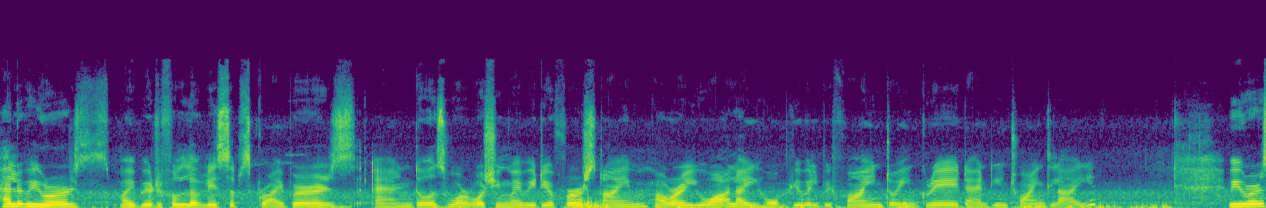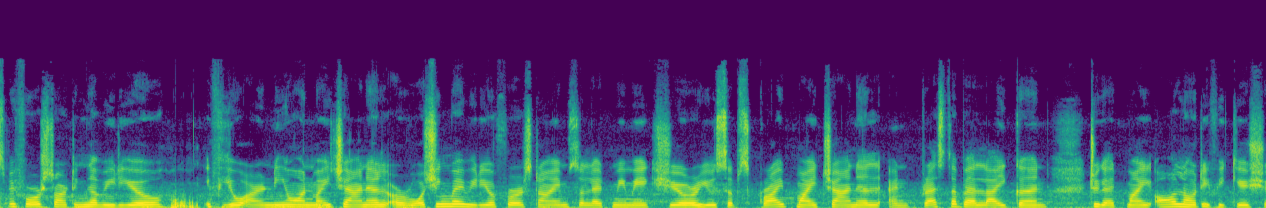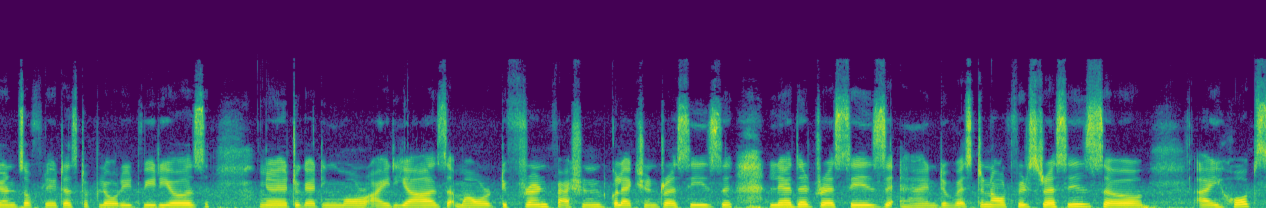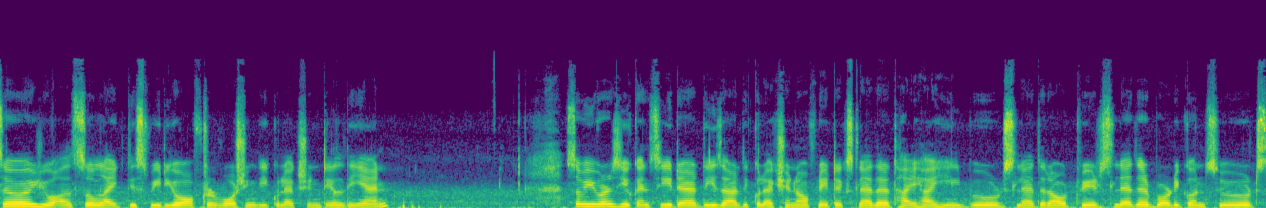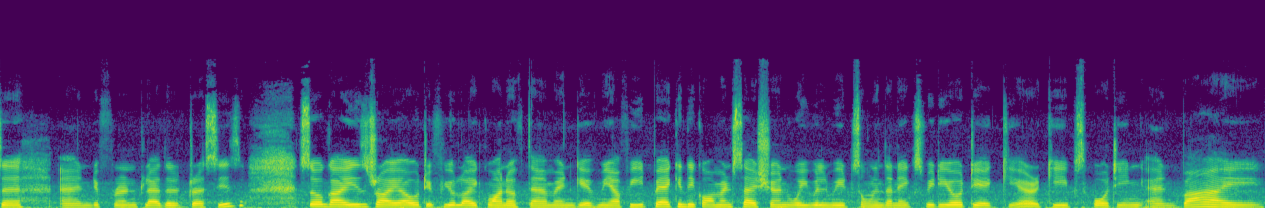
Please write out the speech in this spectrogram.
hello viewers my beautiful lovely subscribers and those who are watching my video first time how are you all? I hope you will be fine doing great and enjoying life viewers before starting the video if you are new on my channel or watching my video first time so let me make sure you subscribe my channel and press the bell icon to get my all notifications of latest uploaded videos uh, to getting more ideas more different fashion collection dresses leather dresses and western outfits dresses. So i hope so you also like this video after watching the collection till the end so viewers you can see that these are the collection of latex leather thigh high heel boots leather outfits leather bodycon suits uh, and different leather dresses. So guys try out if you like one of them and give me a feedback in the comment section. We will meet soon in the next video. Take care. Keep supporting and bye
